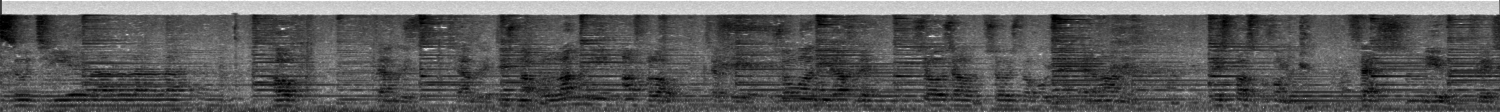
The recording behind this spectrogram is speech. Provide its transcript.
Isuchi la la la. Hoop. Dank u. Dank u. Het is nog lang niet afgelopen, zegt de Heer. Die dachten, zo, zal, zo is het wel goed. Helemaal niet. Het is pas begonnen. Vers, nieuw, fris.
